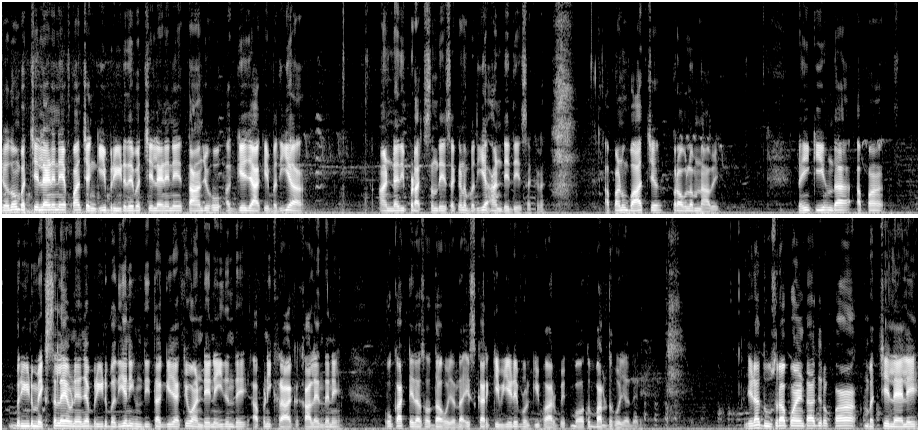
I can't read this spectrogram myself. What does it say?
ਜਦੋਂ ਬੱਚੇ ਲੈਣੇ ਨੇ, ਆਪਾਂ ਚੰਗੀ ਬਰੀਡ ਦੇ ਬੱਚੇ ਲੈਣੇ ਨੇ, ਤਾਂ ਜੋ ਉਹ ਅੱਗੇ ਜਾ ਕੇ ਵਧੀਆ ਆਂਡਿਆਂ ਦੀ ਪ੍ਰੋਡਕਸ਼ਨ ਦੇ ਸਕਣ, ਵਧੀਆ ਆਂਡੇ ਦੇ ਸਕਣ। ਆਪਾਂ ਨੂੰ ਬਾਅਦ ਚ ਪ੍ਰੋਬਲਮ ਨਾ ਆਵੇ। ਨਹੀਂ ਕੀ ਹੁੰਦਾ, ਆਪਾਂ ਬਰੀਡ ਮਿਕਸ ਲੈ ਆਉਣੇ ਆ ਜਾਂ ਬਰੀਡ ਵਧੀਆ ਨਹੀਂ ਹੁੰਦੀ ਤਾਂ ਅੱਗੇ ਜਾ ਕੇ ਉਹ ਆਂਡੇ ਨਹੀਂ ਦਿੰਦੇ, ਆਪਣੀ ਖੁਰਾਕ ਖਾ ਲੈਂਦੇ ਨੇ। ਉਹ ਘਾਟੇ ਦਾ ਸੌਦਾ ਹੋ ਜਾਂਦਾ, ਇਸ ਕਰਕੇ ਵੀ ਜਿਹੜੇ ਮੁਰਗੀ ਫਾਰਮ ਬਹੁਤ ਬੰਦ ਹੋ ਜਾਂਦੇ ਨੇ। ਜਿਹੜਾ ਦੂਸਰਾ ਪੁਆਇੰਟ ਆ, ਜਦੋਂ ਆਪਾਂ ਬੱਚੇ ਲੈ ਲਏ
